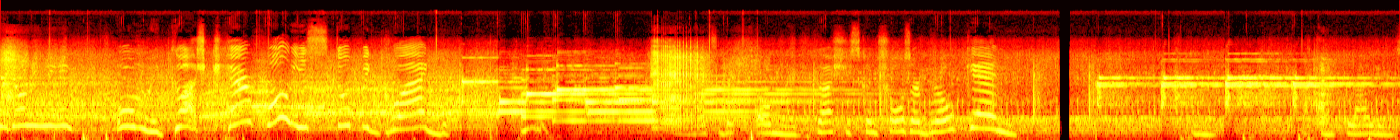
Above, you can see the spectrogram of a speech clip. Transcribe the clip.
We don't need. Oh my gosh, careful, you stupid glag. Oh my gosh, his controls are broken. Mm, Fucking pliers.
